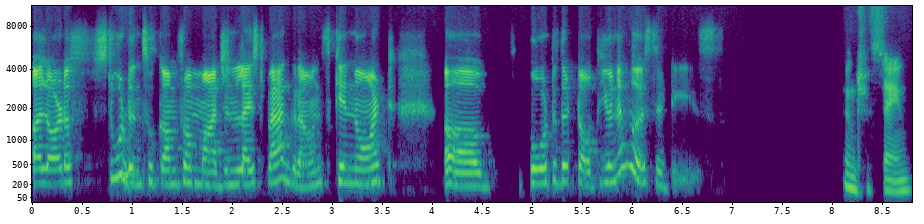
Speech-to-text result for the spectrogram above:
a lot of students who come from marginalized backgrounds cannot uh, go to the top universities. Interesting.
